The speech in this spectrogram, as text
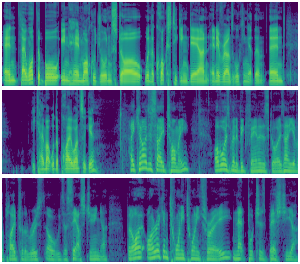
And they want the ball in hand, Michael Jordan style, when the clock's ticking down and everyone's looking at them. And he came up with a play once again. Hey, can I just say, Tommy, I've always been a big fan of this guy. He's only ever played for the Roost. Oh, he's a South junior. But I, I reckon 2023, Nat Butcher's best year.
